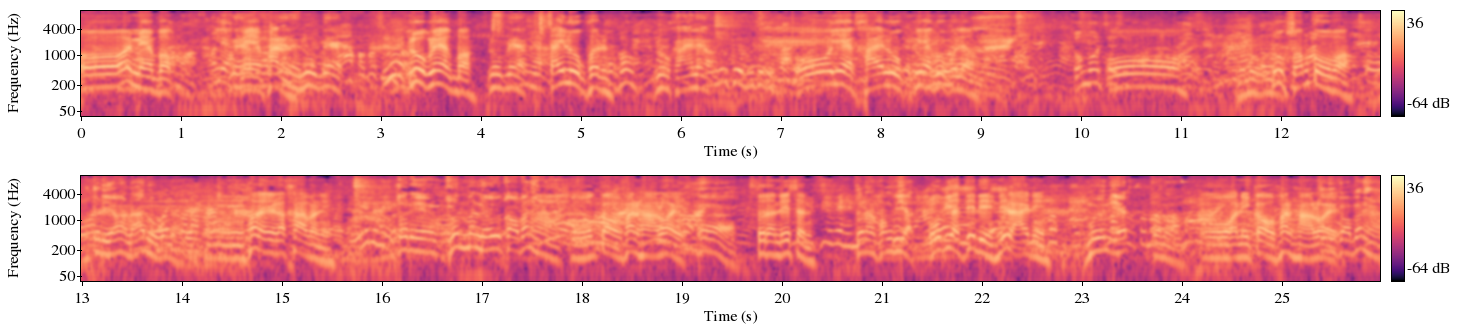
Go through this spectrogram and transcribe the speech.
โอ้ยแม่บอกแม่พันธุ์ลูกแรกลูกแรกบ่ลูกแรกใส่ลูกเพิ่นลูกขายแล้ว โอ้แยกขายลูกแยกลูกไปแล้ว โอ้ลูกสองตัวบ่ตัวเดียวนะลูกไหนอืมเท่าไหรราคามันนี่ตัวเดียวทุนมันเหลืออยู่เก้าพันห้าโอ้เก้าพันห้าร้อยเออตัวนั้นเดซันตัวนั้นของเวียดโอ้เบียดเจดินี่หลายนี่ หมื่นเอ็ดตัวนั้นโอ้อันนี้เก้าพันห้าร้อยเก้าพันห้า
